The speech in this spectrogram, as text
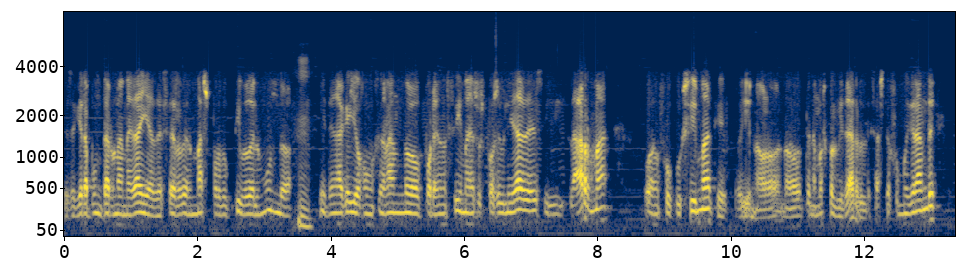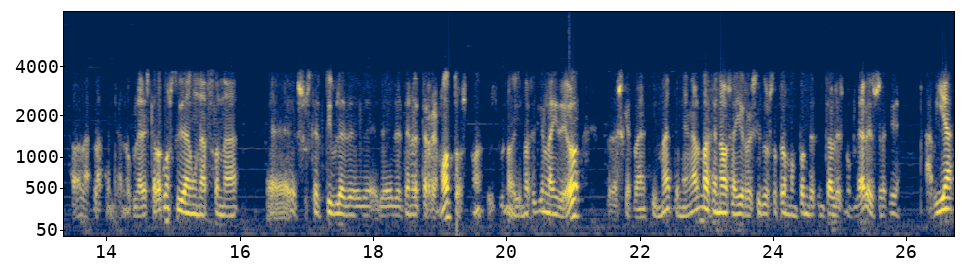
que se quiere apuntar una medalla de ser el más productivo del mundo y tenga aquello funcionando por encima de sus posibilidades y la arma, o en Fukushima, que oye, no, no tenemos que olvidar, el desastre fue muy grande, la, la central nuclear estaba construida en una zona eh, susceptible de, de- de- de tener terremotos, ¿no? Entonces, bueno, yo no sé quién la ideó, pero es que para encima tenían almacenados ahí residuos otro montón de centrales nucleares, o sea que había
